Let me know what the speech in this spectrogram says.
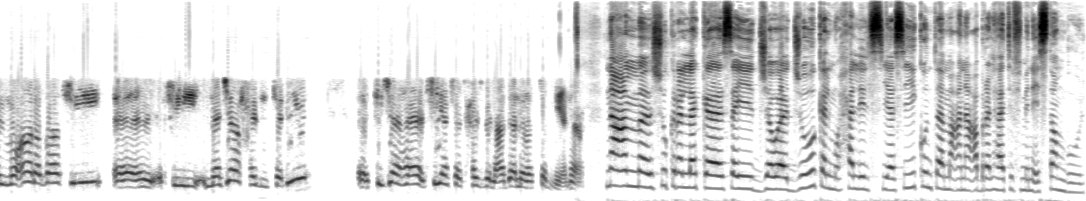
المعارضة في آه في نجاح كبير آه، تجاه سياسة حزب العدالة والتنمية. نعم. نعم شكرا لك سيد جواد جوك المحلل السياسي كنت معنا عبر الهاتف من إسطنبول.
